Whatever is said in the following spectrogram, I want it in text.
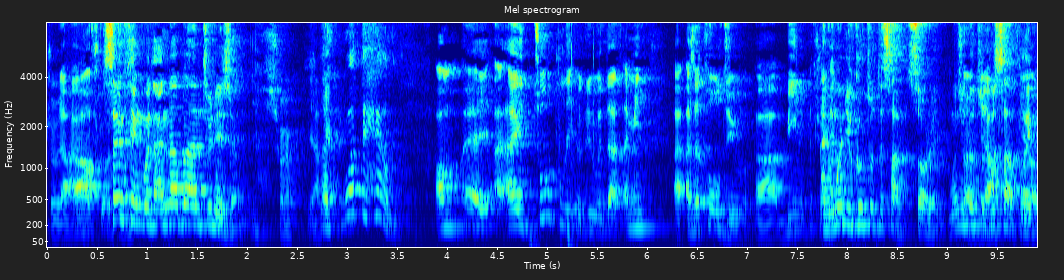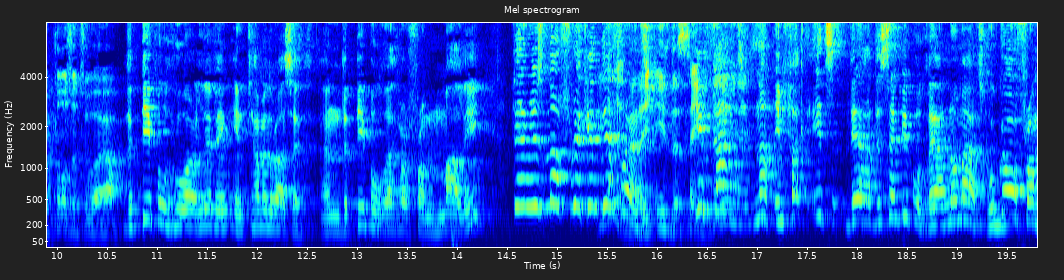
true. Yeah, of course. Same thing with Annaba and Tunisia. Yeah, sure. Yeah. Like what the hell? um, I I totally agree with that. I mean, uh, as I told you, uh, being. And when you go to the south, sorry, when you go to yeah, the south, like closer to uh, yeah. the people who are living in Tamanrasset and the people that are from Mali, there is no freaking difference. It's, the same in fact, things. no, in fact, it's they are the same people. They are nomads who go from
